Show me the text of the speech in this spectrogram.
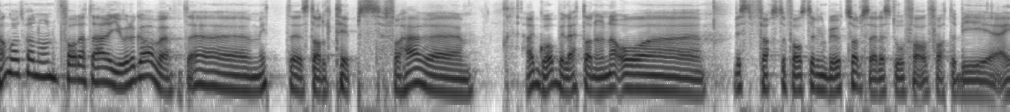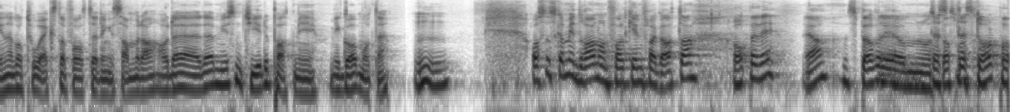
kan godt være noen får dette her i julegave. Det er mitt eh, stalltips. For her, eh, her går billettene unna. Og eh, hvis første forestilling blir utsolgt, så er det stor fare for at det blir én eller to ekstra forestillinger samme dag. Og det, det er mye som tyder på at vi, vi går mot det. Mm. Og så skal vi dra noen folk inn fra gata. Håper vi. Ja, Spørre de om noen Det, det står på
